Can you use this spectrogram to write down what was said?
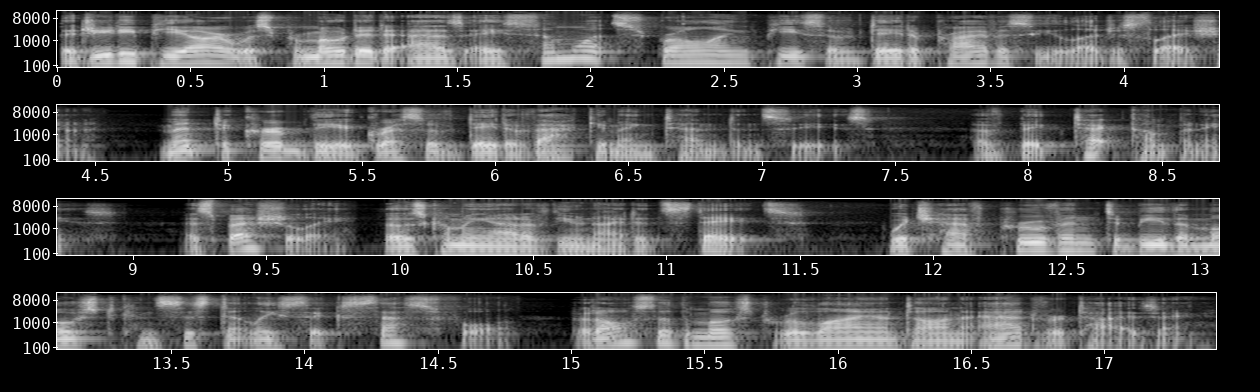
The GDPR was promoted as a somewhat sprawling piece of data privacy legislation meant to curb the aggressive data vacuuming tendencies of big tech companies, especially those coming out of the United States, which have proven to be the most consistently successful, but also the most reliant on advertising,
